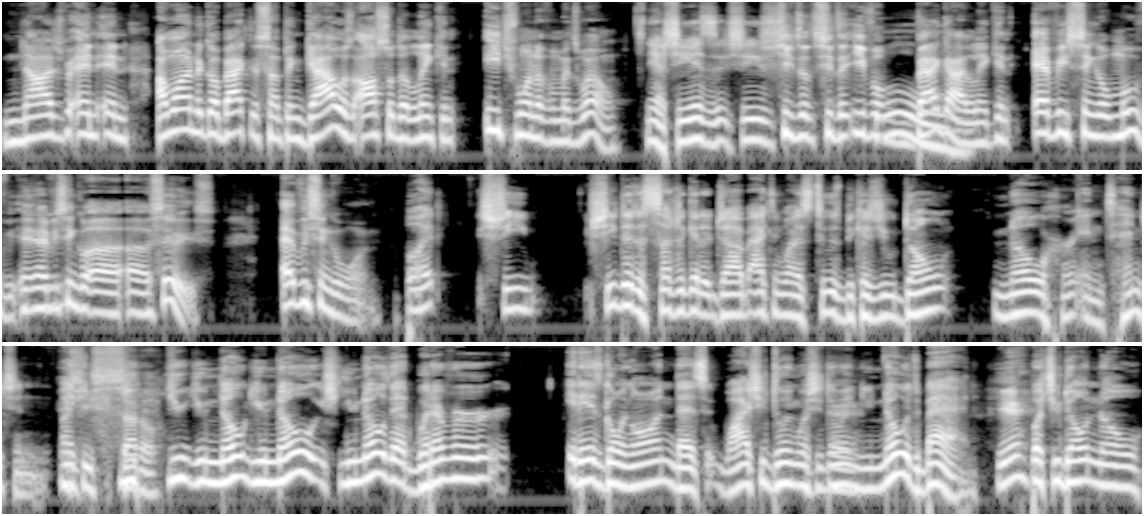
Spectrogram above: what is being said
Knowledge and and I wanted to go back to something. Gao was also the link in each one of them as well. Yeah, she is. She's She's a, she's the evil Ooh. bad guy link in every single movie, in every Mhm. single uh, uh series, every single one. but she she did a, such a good job acting wise too, is because you don't know her intention. And Like she's subtle. You, you know you know you know that whatever it is going on, that's why she's doing what she's doing. Yeah. You know it's bad, Yeah, but you don't know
